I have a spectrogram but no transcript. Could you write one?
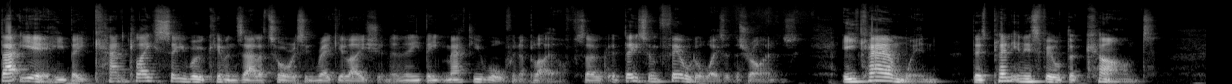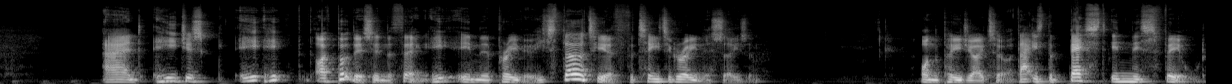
That year, he beat Cantlay, Si Woo Kim, and Zalatoris in regulation, and then he beat Matthew Wolff in a playoff. So a decent field always at the Shriners. He can win. There's plenty in this field that can't. And he just he, he I've put this in the thing he, in the preview. He's thirtieth for tee to green this season on the PGA Tour. That is the best in this field.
